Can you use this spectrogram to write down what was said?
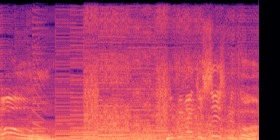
Oh! Movimento sísmico!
